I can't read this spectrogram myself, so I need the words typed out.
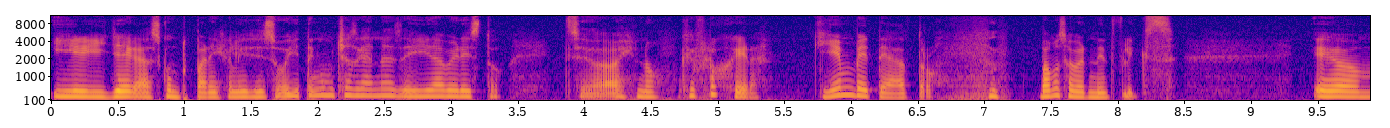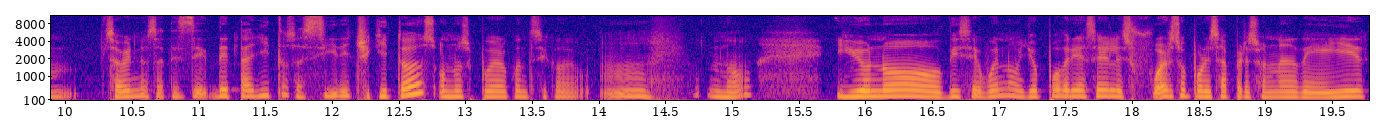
y llegas con tu pareja y le dices, oye, tengo muchas ganas de ir a ver esto. dice, ay, no, qué flojera. ¿Quién ve teatro? Vamos a ver Netflix. Em, ¿Saben? O sea, detallitos así de chiquitos, uno se puede dar cuenta así como, mm, ¿no? Y uno dice, bueno, yo podría hacer el esfuerzo por esa persona de ir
